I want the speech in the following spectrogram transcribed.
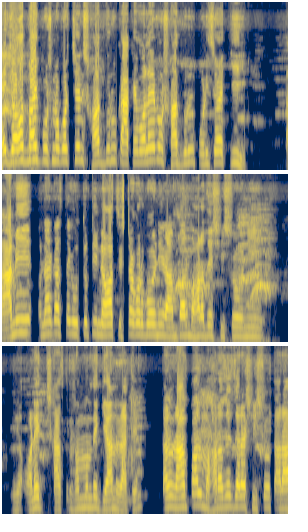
এই জগৎ ভাই প্রশ্ন করছেন সদ্গুরু কাকে বলে এবং সদ্গুরুর পরিচয় কি? তা আমি ওনার কাছ থেকে উত্তরটি নেওয়ার চেষ্টা করব। উনি রামপাল মহারাজের শিষ্য ইনি অনেক শাস্ত্র সম্বন্ধে জ্ঞান রাখেন। কারণ রামপাল মহারাজের যারা শিষ্য তারা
